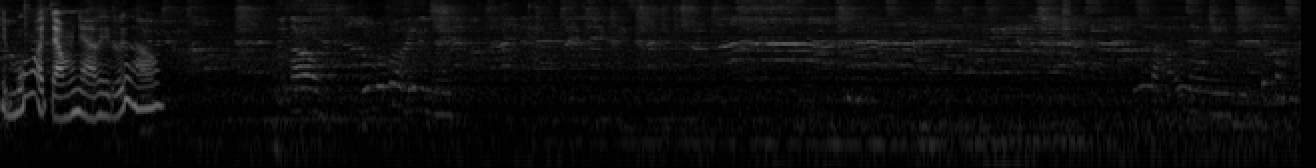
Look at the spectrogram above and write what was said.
thì muốn ở chồng nhà thì rứa không Thank you.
